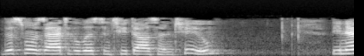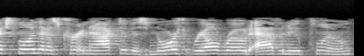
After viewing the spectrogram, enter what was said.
This one was added to the list in 2002. The next one that is current and active is North Railroad Avenue Plume.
